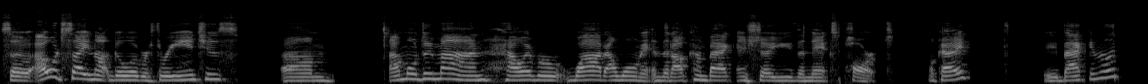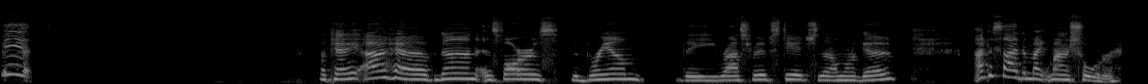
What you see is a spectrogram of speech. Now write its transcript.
So I would say not go over three inches. Um, I'm going to do mine however wide I want it, and then I'll come back and show you the next part. Okay? Be back in a bit. Okay, I have done as far as the brim, the rice rib stitch that I want to go. I decided to make mine shorter.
